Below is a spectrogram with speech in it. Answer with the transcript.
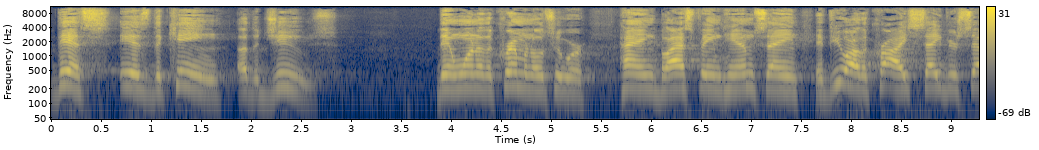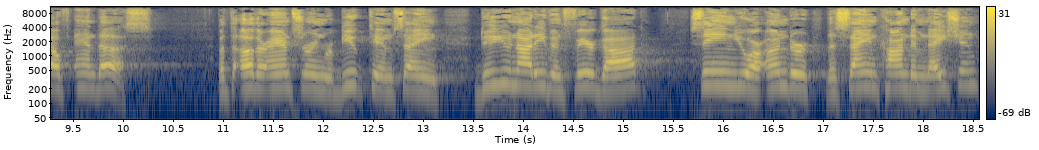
This is the king of the Jews. Then one of the criminals who were hanged blasphemed him, saying, If you are the Christ, save yourself and us. But the other answering rebuked him, saying, Do you not even fear God? seeing you are under the same condemnation?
